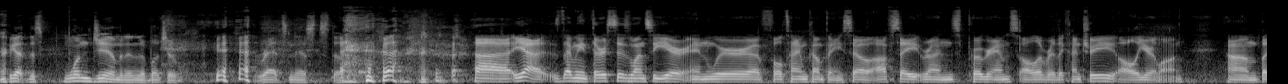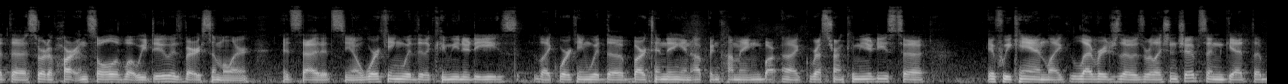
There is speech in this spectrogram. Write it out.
we got this one gym and then a bunch of rat's nest stuff. Uh, yeah, I mean, Thirst is once a year, and we're a full time company. So Offsite runs programs all over the country all year long. Um, but the sort of heart and soul of what we do is very similar. It's that it's you know working with the communities, like working with the bartending and up and coming bar, restaurant communities to, if we can, like leverage those relationships and get the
